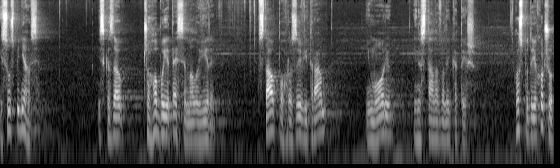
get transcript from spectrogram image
Ісус піднявся і сказав, чого боїтеся, маловіри? Встав, погрозив вітрам і морю, і настала велика тиша. Господи, я хочу,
